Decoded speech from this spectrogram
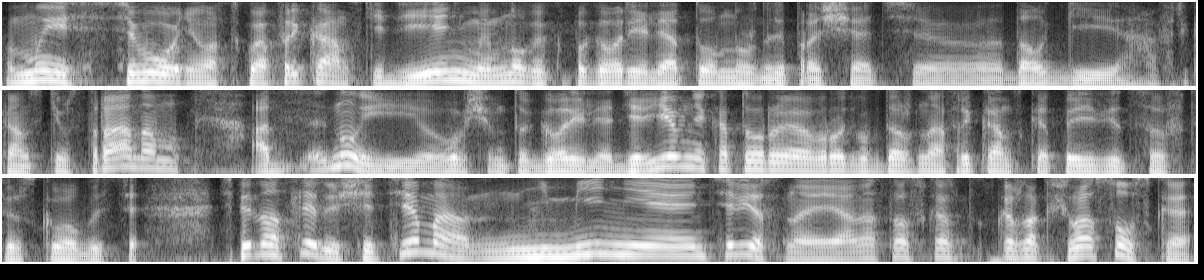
Мы сегодня у нас такой африканский день. Мы много поговорили о том, нужно ли прощать э, долги африканским странам. А, ну и, в общем-то, говорили о деревне, которая вроде бы должна африканская появиться в Тверской области. Теперь у нас следующая тема, не менее интересная, она, скажем так, философская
